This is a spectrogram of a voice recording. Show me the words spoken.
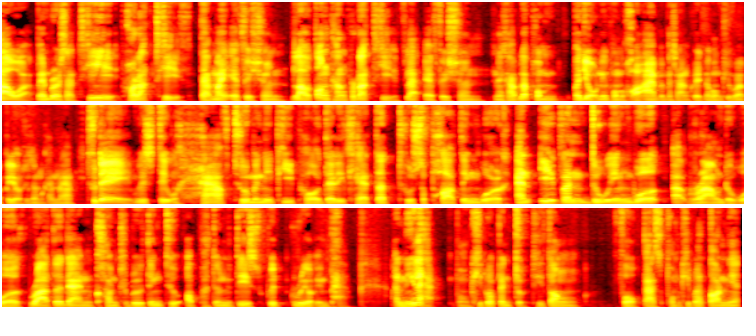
เราอะเป็นบริษัทที่ productive แต่ไม่ efficient เราต้องทั้ง productive และ efficient นะครับแล้วผมประโยคนี้ผมขออ่านเป็นภาษาอังกฤษแล้วผมคิดว่าประโยคที่สำคัญมาก today we still have too many people dedicated to supporting work and even doing work around the work rather than contributing to opportunities with real impact อันนี้แหละผมคิดว่าเป็นจุดที่ต้อง โฟกัส ผมคิดว่าตอนนี้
